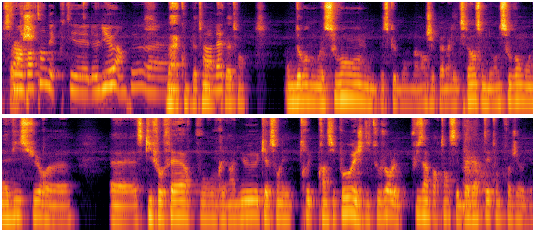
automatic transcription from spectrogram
c'est important d'écouter le lieu un peu. Euh... Bah complètement, complètement. On me demande souvent, parce que bon, maintenant j'ai pas mal d'expérience, on me demande souvent mon avis sur euh, euh, ce qu'il faut faire pour ouvrir un lieu, quels sont les trucs principaux, et je dis toujours le plus important, c'est d'adapter ton projet au lieu.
